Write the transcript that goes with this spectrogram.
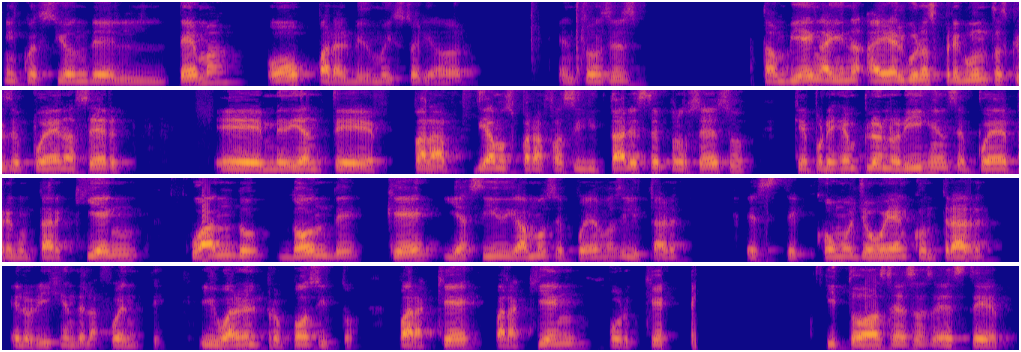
en cuestión del tema o para el mismo historiador. Entonces, también hay algunas preguntas que se pueden hacer eh, mediante, para, digamos, para facilitar este proceso, que por ejemplo en origen se puede preguntar quién, cuándo, dónde, qué, y así, digamos, se puede facilitar este, cómo yo voy a encontrar el origen de la fuente. Igual el propósito, para qué, para quién, por qué, y todas esas, este,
